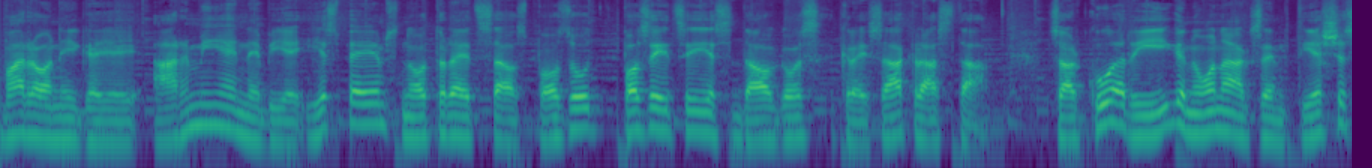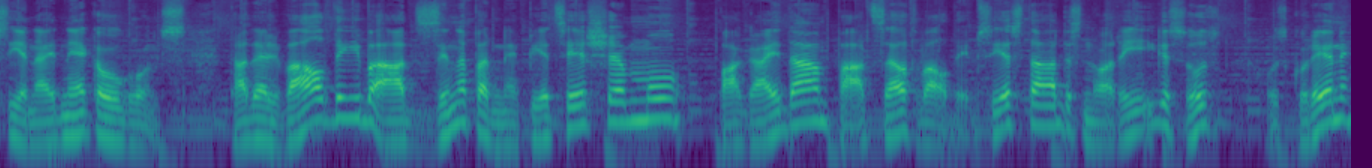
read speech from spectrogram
varonīgajai armijai nebija iespējams noturēt savas pozīcijas Daugavas kreisā krastā, caur ko Rīga nonāk zem tiešas ienaidnieka uguns. Tādēļ valdība atzina par nepieciešamu pagaidām pārcelt valdības iestādes no Rīgas uz, uz kurieni?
